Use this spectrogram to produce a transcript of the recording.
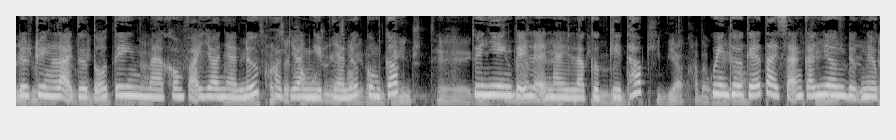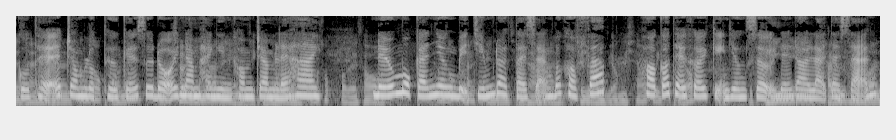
được truyền lại từ tổ tiên mà không phải do nhà nước hoặc doanh nghiệp nhà nước cung cấp. Tuy nhiên, tỷ lệ này là cực kỳ thấp. Quyền thừa kế tài sản cá nhân được nêu cụ thể trong luật thừa kế sửa đổi năm 2002. Nếu một cá nhân bị chiếm đoạt tài sản bất hợp pháp, họ có thể khởi kiện dân sự để đòi lại tài sản.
